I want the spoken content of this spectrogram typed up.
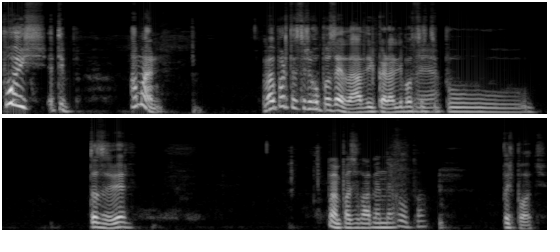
Pois, é tipo... Ah, mano. A maior parte dessas roupas é dada e o caralho, vocês É. tipo... Estás a ver? Bom, podes ir lá vender roupa. Pois podes.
